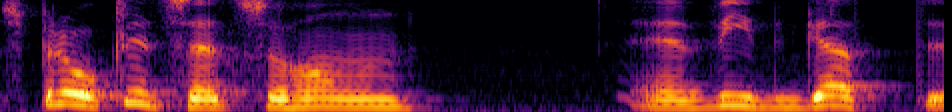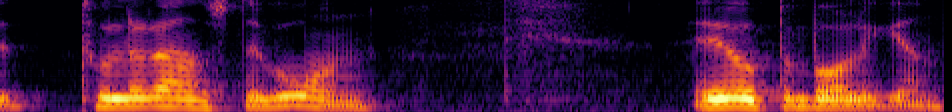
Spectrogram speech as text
språkligt sett så har hon eh, vidgat eh, toleransnivån. Eh, uppenbarligen.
